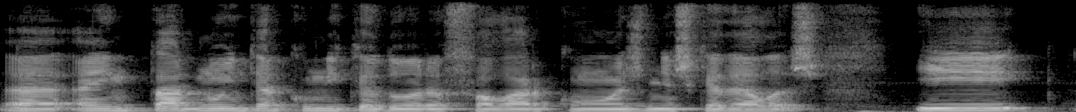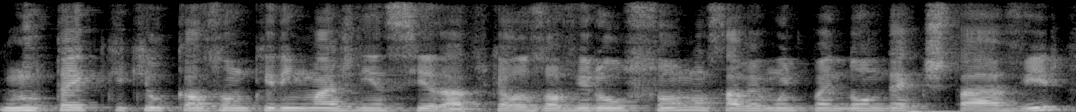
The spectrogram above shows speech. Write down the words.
uh, em estar no intercomunicador a falar com as minhas cadelas e notei que aquilo causou um bocadinho mais de ansiedade, porque elas ouviram o som, não sabem muito bem de onde é que está a vir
